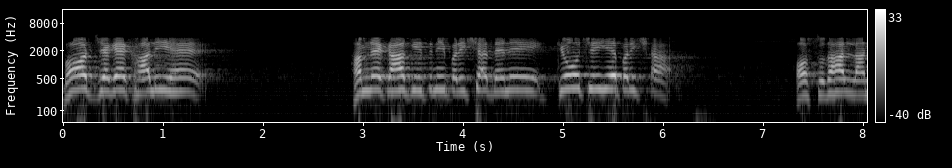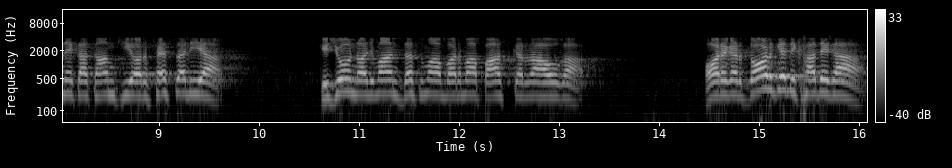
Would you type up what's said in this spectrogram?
बहुत जगह खाली है। हमने कहा कि इतनी परीक्षा देने क्यों चाहिए परीक्षा? और सुधार लाने का काम किया और फैसला लिया कि जो नौजवान दसवां, बारहवां पास कर रहा होगा और अगर दौड़ के दिखा देगा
